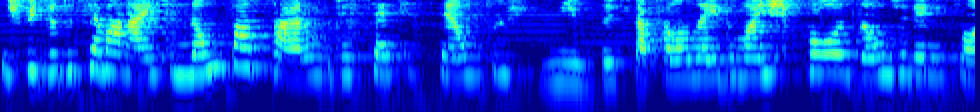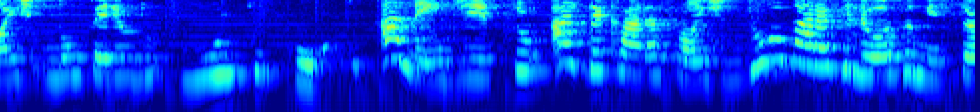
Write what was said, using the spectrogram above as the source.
os pedidos semanais não passaram de 700 mil. A gente está falando aí de uma explosão de demissões num período muito curto. Além disso, as declarações do maravilhoso Mr.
